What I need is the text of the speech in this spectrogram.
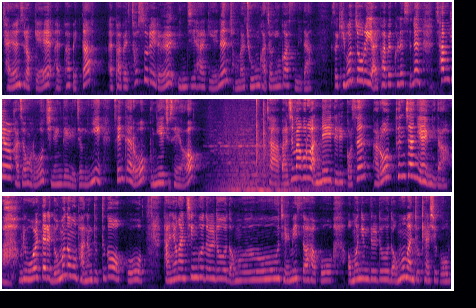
자연스럽게 알파벳과 알파벳 첫 소리를 인지하기에는 정말 좋은 과정인 것 같습니다. 그래서 기본적으로 이 알파벳 클래스는 3개월 과정으로 진행될 예정이니 센터로 문의해 주세요. 자, 마지막으로 안내해 드릴 것은 바로 튼자니아입니다. 와, 우리 5월달에 너무너무 반응도 뜨거웠고, 다녀간 친구들도 너무 재밌어 하고, 어머님들도 너무 만족해 하시고,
